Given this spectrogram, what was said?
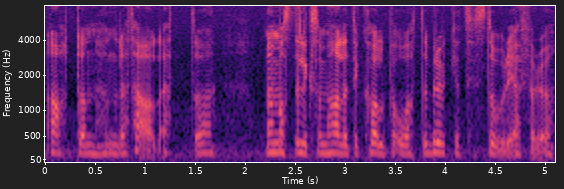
1800-talet. Och man måste liksom ha lite koll på återbrukets historia för att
